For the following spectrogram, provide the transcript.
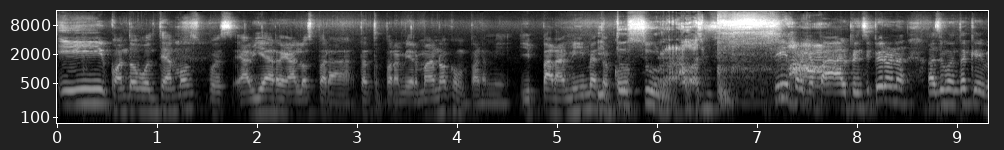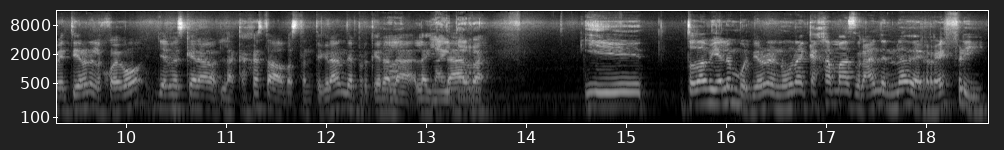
Y cuando volteamos, pues había regalos para tanto para mi hermano como para mí. Y para mí me Y tocó. tú zurrado así. Sí, porque al principio era una. Haz de cuenta que metieron el juego. Ya ves que era, la caja estaba bastante grande porque era la, la La guitarra. guitarra. Y todavía lo envolvieron en una caja más grande, en una de refri.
